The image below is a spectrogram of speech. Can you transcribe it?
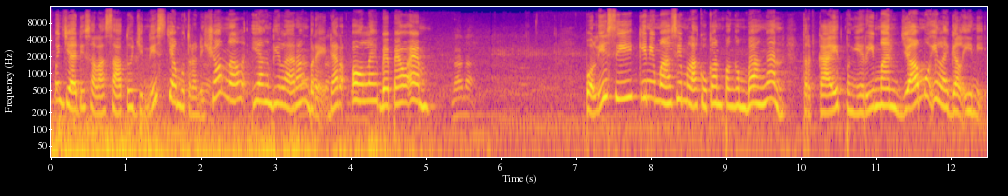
menjadi salah satu jenis jamu tradisional yang dilarang beredar oleh BPOM. Polisi kini masih melakukan pengembangan terkait pengiriman jamu ilegal ini.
